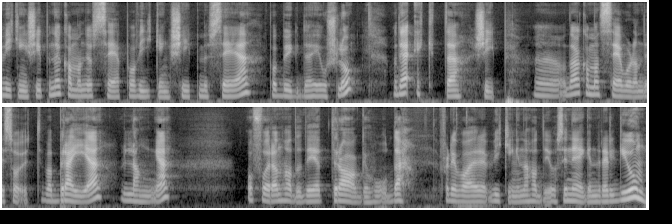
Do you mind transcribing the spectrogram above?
vikingskipene kan man jo se på Vikingskipmuseet på Bygdøy i Oslo. Og det er ekte skip. Uh, og da kan man se hvordan de så ut. De var breie, lange, og foran hadde de et dragehode. For var, vikingene hadde jo sin egen religion.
